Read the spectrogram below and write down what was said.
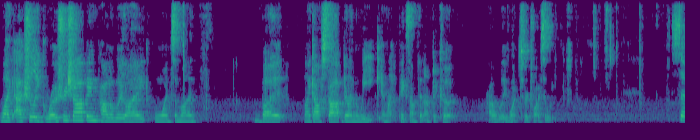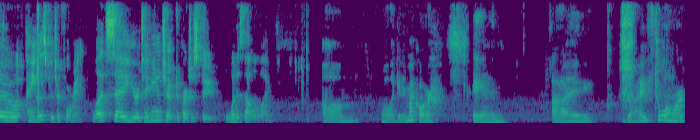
like actually grocery shopping probably like once a month but like i'll stop during the week and like pick something up to cook probably once or twice a week So, paint this picture for me. Let's say you're taking a trip to purchase food. What does that look like? um well i get in my car and i drive to walmart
